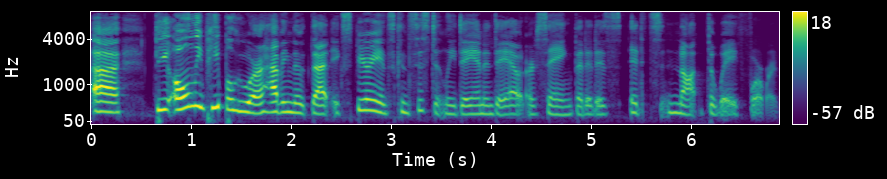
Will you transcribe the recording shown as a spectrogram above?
uh, the only people who are having the, that experience consistently day in and day out are saying that it is it's not the way forward.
